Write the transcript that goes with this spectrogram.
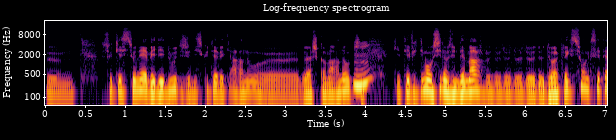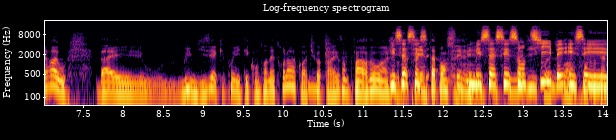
se, se questionnaient, avaient des doutes. J'ai discuté avec Arnaud euh, de H comme Arnaud, qui, Mhm. qui était effectivement aussi dans une démarche de, de, de, de, de- de réflexion, etc. Où, bah, et où lui me disait à quel point il était content d'être là, quoi. Tu vois, par exemple. Enfin, Arnaud, hein, je Mais ça, pas ta pensée, mais, ça c'est s'est dit, senti quoi, bah, vois, et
